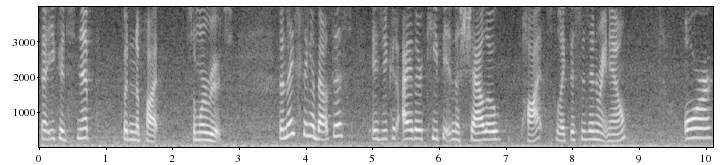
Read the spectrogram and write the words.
that you could snip, put in a pot. Some more roots. The nice thing about this is you could either keep it in a shallow pot, like this is in right now, or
